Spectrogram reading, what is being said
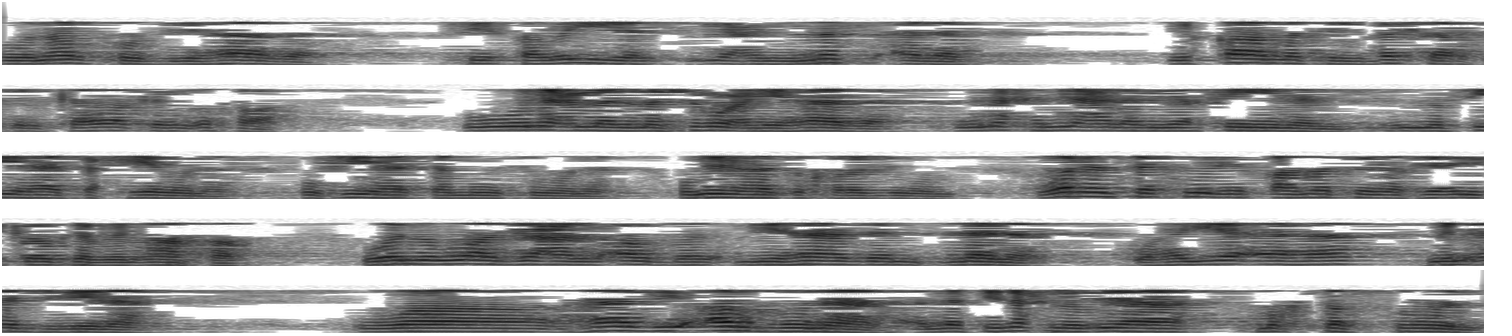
ونرصد لهذا في قضية يعني مسألة إقامة البشر في الكواكب الأخرى؟ ونعمل مشروع لهذا ونحن نعلم يقينا أنه فيها تحيون وفيها تموتون ومنها تخرجون. ولن تكون إقامتنا في أي كوكب آخر وأن الله جعل الأرض مهادا لنا وهيأها من أجلنا. وهذه أرضنا التي نحن بها مختصون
